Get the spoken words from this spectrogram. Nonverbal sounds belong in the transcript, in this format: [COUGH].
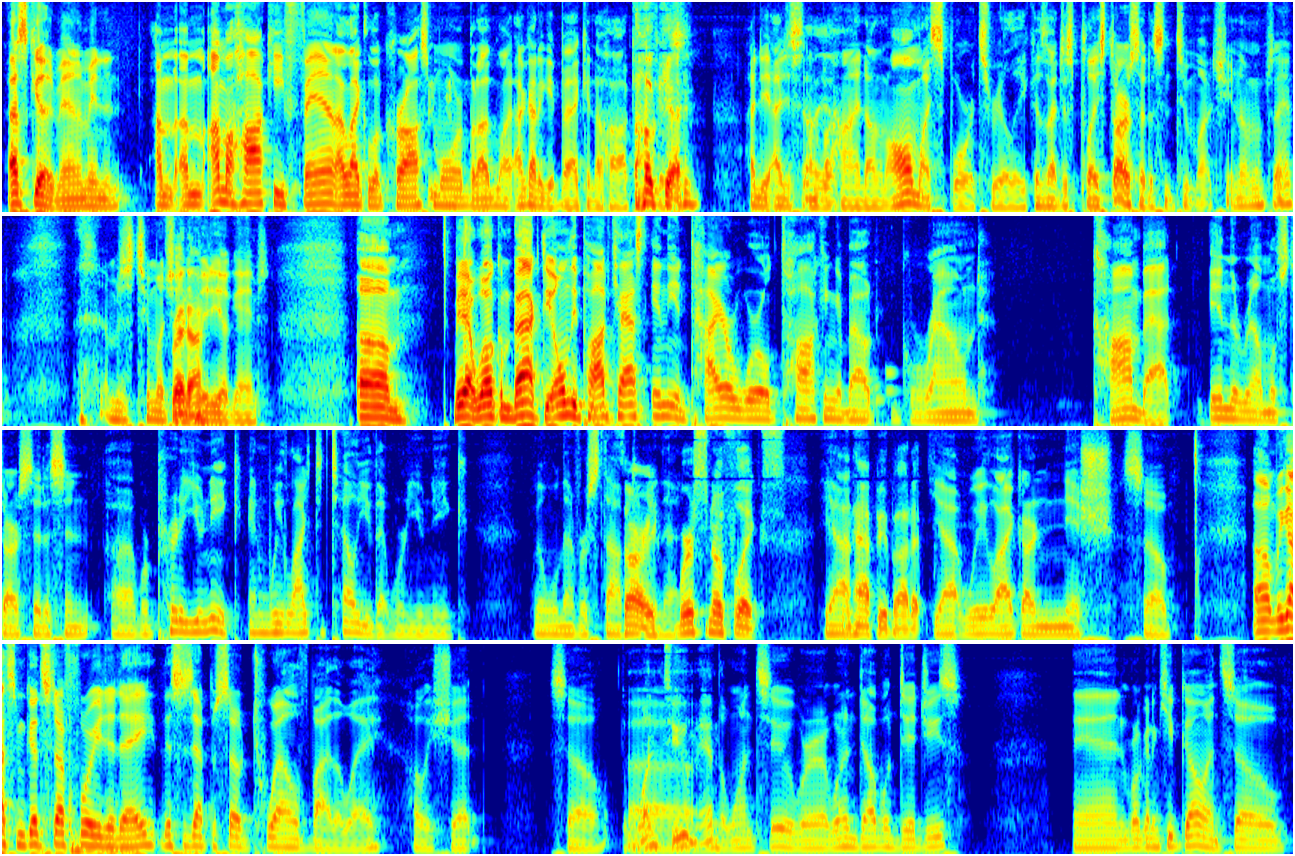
That's good, man. I mean, I'm I'm I'm a hockey fan. I like lacrosse more, but I'm like I got to get back into hockey. Okay. I need, I just I'm Oh, yeah. behind on. All my sports really because I just play Star Citizen too much. You know what I'm saying? [LAUGHS] I'm just too much Right into on. video games. Um, but yeah, welcome back. The only podcast in the entire world talking about ground combat in the realm of Star Citizen. Uh, we're pretty unique, and we like to tell you that we're unique. We will never stop Sorry, doing that. we're snowflakes. yeah, I'm happy about it. yeah, we like our niche. So, um, we got some good stuff for you today. This is episode 12, by the way. Holy shit. So, The one, two, uh, man. The one, two. We're, we're in double digits, and we're going to keep going. So,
